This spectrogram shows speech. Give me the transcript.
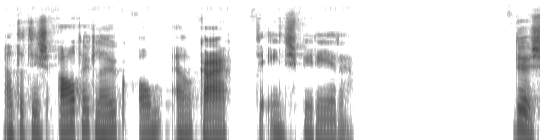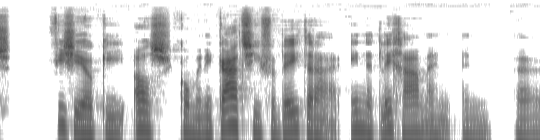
want het is altijd leuk om elkaar te inspireren. Dus fysiokie als communicatieverbeteraar in het lichaam en, en uh,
